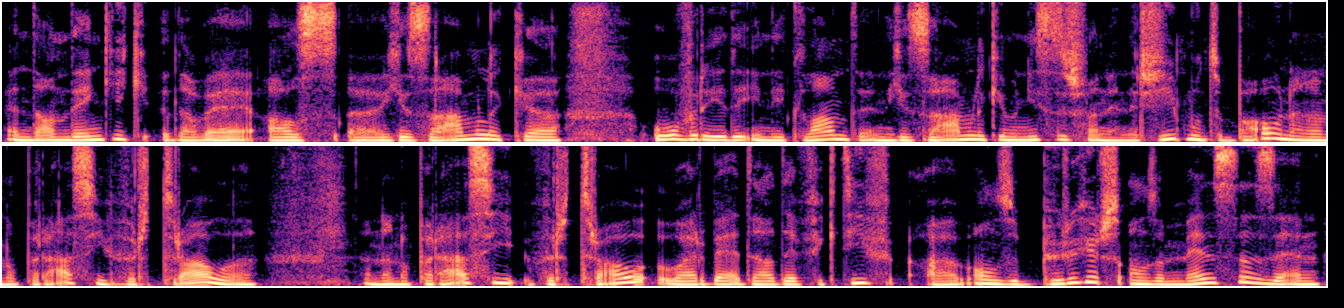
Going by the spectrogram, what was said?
En dan denk ik dat wij als uh, gezamenlijke overheden in dit land en gezamenlijke ministers van Energie moeten bouwen aan een operatie vertrouwen. Aan een operatie vertrouwen waarbij dat effectief uh, onze burgers, onze mensen zijn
